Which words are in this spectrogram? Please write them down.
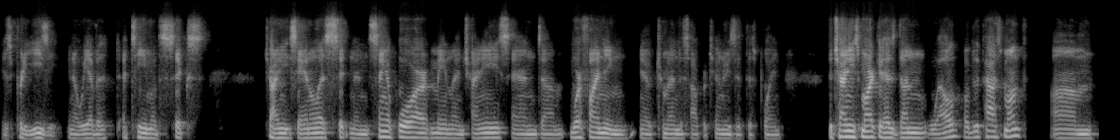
is pretty easy. You know, we have a, a team of six Chinese analysts sitting in Singapore, mainland Chinese, and um, we're finding you know tremendous opportunities at this point. The Chinese market has done well over the past month. Um,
